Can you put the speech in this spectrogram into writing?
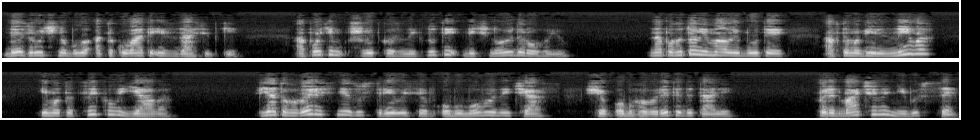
де зручно було атакувати із засідки, а потім швидко зникнути бічною дорогою. На поготові мали бути автомобіль Нива і мотоцикл Ява. 5 вересня зустрілися в обумовлений час, щоб обговорити деталі. Передбачили ніби все.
